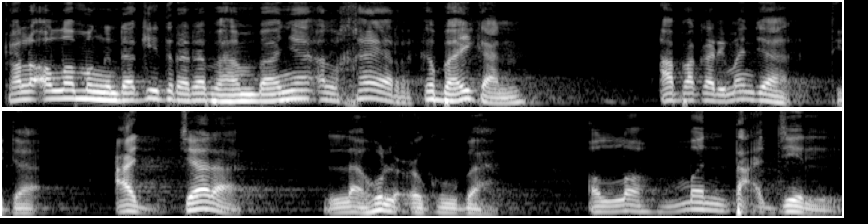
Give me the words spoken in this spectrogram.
Kalau Allah menghendaki terhadap hambanya al-khair, kebaikan, apakah dimanja? Tidak. Ajjala lahul uqubah. Allah mentakjil,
